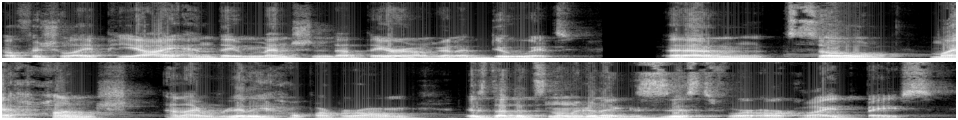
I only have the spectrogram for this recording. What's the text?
official API, and they mentioned that they are not going to do it. Um, so my hunch, and I really hope I'm wrong, is that it's not going to exist for Arclight base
